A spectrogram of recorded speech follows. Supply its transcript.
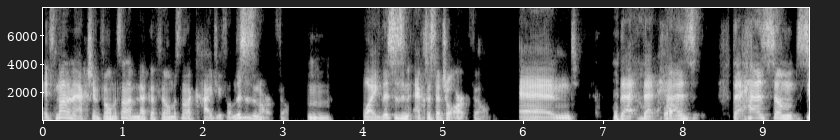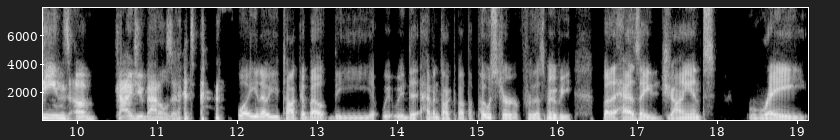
it's not an action film, it's not a mecha film, it's not a kaiju film. This is an art film. Mm. Like this is an existential art film, and that that has that has some scenes of kaiju battles in it. well, you know, you talk about the we, we haven't talked about the poster for this movie, but it has a giant Rei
